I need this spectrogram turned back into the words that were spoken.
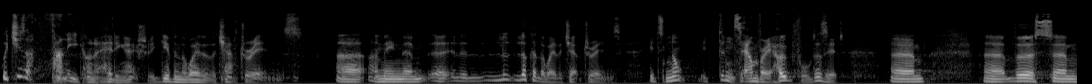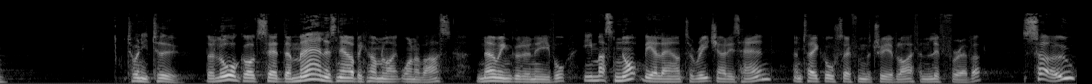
Which is a funny kind of heading, actually, given the way that the chapter ends. Uh, I mean, um, uh, look at the way the chapter ends. It's not, it doesn't sound very hopeful, does it? Um, uh, verse um, 22. The Lord God said, The man has now become like one of us, knowing good and evil. He must not be allowed to reach out his hand and take also from the tree of life and live forever. So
